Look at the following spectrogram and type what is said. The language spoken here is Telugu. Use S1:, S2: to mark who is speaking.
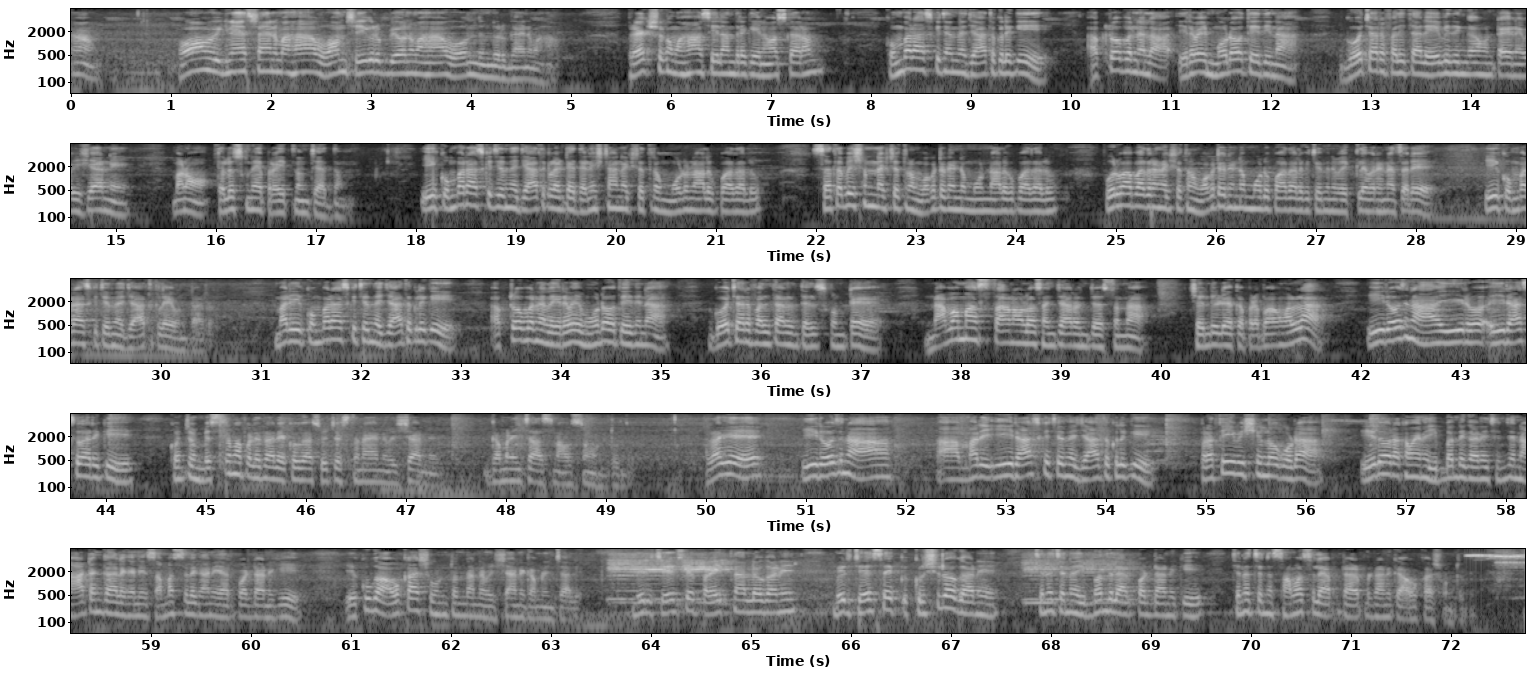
S1: ఓం విఘ్నేశ్వరాయ నమ ఓం శ్రీ గురుభ్యో నమ ఓం దుందుర్గాయ నమ. ప్రేక్షక మహాశీలందరికీ నమస్కారం. కుంభరాశికి చెందిన జాతకులకి అక్టోబర్ నెల ఇరవై మూడవ తేదీన గోచార ఫలితాలు ఏ విధంగా ఉంటాయనే విషయాన్ని మనం తెలుసుకునే ప్రయత్నం చేద్దాం. ఈ కుంభరాశికి చెందిన జాతకులు అంటే ధనిష్ఠా నక్షత్రం మూడు నాలుగు పాదాలు శతభిషం నక్షత్రం ఒకటి రెండు మూడు నాలుగు పాదాలు పూర్వాభద్ర నక్షత్రం ఒకటి రెండు మూడు పాదాలకు చెందిన వ్యక్తులు ఎవరైనా సరే ఈ కుంభరాశికి చెందిన జాతకులే ఉంటారు. మరి ఈ కుంభరాశికి చెందిన జాతకులకి అక్టోబర్ నెల ఇరవై మూడవ తేదీన గోచార ఫలితాలను తెలుసుకుంటే నవమ స్థానంలో సంచారం చేస్తున్న చంద్రుడి యొక్క ప్రభావం వల్ల ఈ రోజున ఈ రో ఈ రాశి వారికి కొంచెం మిశ్రమ ఫలితాలు ఎక్కువగా సూచిస్తున్నాయనే విషయాన్ని గమనించాల్సిన అవసరం ఉంటుంది. అలాగే ఈ రోజున మరి ఈ రాశికి చెందిన జాతకులకి ప్రతి విషయంలో కూడా ఏదో రకమైన ఇబ్బంది కానీ చిన్న చిన్న ఆటంకాలు కానీ సమస్యలు కానీ ఏర్పడడానికి ఎక్కువగా అవకాశం ఉంటుందన్న విషయాన్ని గమనించాలి. మీరు చేసే ప్రయత్నాల్లో కానీ మీరు చేసే కృషిలో కానీ చిన్న చిన్న ఇబ్బందులు ఏర్పడడానికి చిన్న చిన్న సమస్యలు ఏర్పడడానికి అవకాశం ఉంటుంది.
